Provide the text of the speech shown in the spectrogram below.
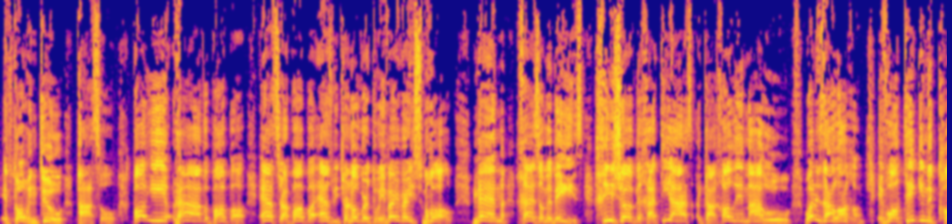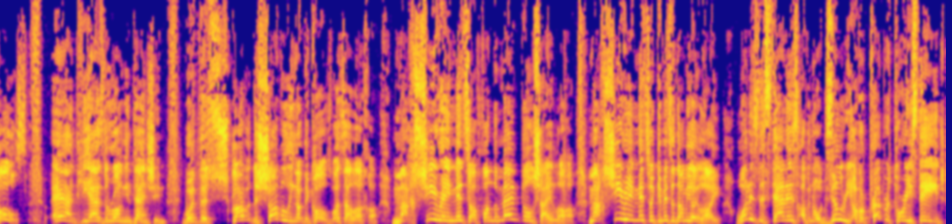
it's going to Pasel. Ba'i Rav Papa. Ask Rav Papa as we turn over to a very, very small Mem Chesam Beis. Chisha B'chatias Mahu. What is the halacha? If while taking the coals, and he has the wrong intention, with the, the shoveling of the coals, what's halacha? Machshire mitzvah, fundamental Machshire mitzvah dami What is the status of an auxiliary, of a preparatory stage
